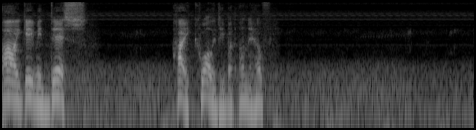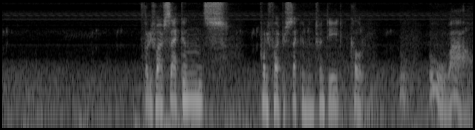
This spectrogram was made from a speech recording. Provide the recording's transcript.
Oh, he gave me this. High quality but unhealthy. Thirty-five seconds, forty-five per second, and twenty-eight calorie. Oh, wow!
